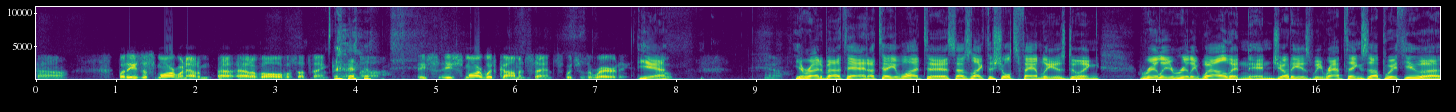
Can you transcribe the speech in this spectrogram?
Uh, but he's a smart one out of uh, out of all of us, I think. And, uh, he's he's smart with common sense, which is a rarity. Yeah. So, yeah. You're right about that. I'll tell you what, uh, it sounds like the Schultz family is doing really, really well. And, and Jody, as we wrap things up with you, uh,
